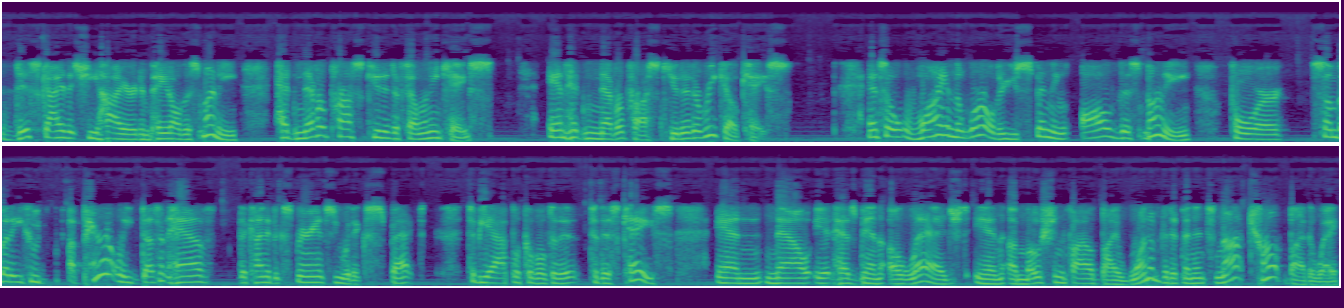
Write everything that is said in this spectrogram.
this guy that she hired and paid all this money had never prosecuted a felony case and had never prosecuted a RICO case. And so, why in the world are you spending all this money for somebody who apparently doesn't have the kind of experience you would expect to be applicable to the, to this case. And now it has been alleged in a motion filed by one of the defendants, not Trump, by the way,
